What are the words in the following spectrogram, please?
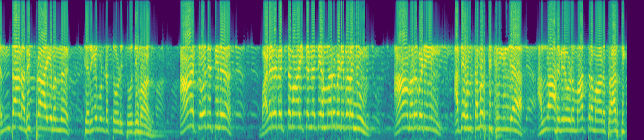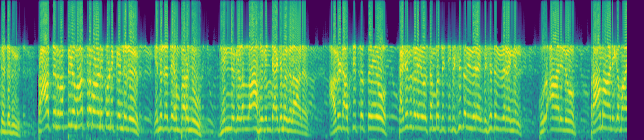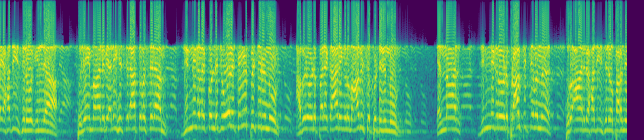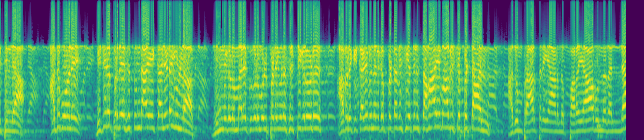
എന്താണ് അഭിപ്രായമെന്ന് ചെറിയ മുണ്ടത്തോട് ചോദ്യമാണ്. ആ ചോദ്യത്തിന് വളരെ വ്യക്തമായി തന്നെ അദ്ദേഹം മറുപടി പറഞ്ഞു. ആ മറുപടിയിൽ അദ്ദേഹം സമർപ്പിച്ചു ഇല്ല അള്ളാഹുവിനോട് മാത്രമാണ് പ്രാർത്ഥിക്കേണ്ടത്. പ്രാർത്ഥന റബ്ബിന് മാത്രമാണ് കൊടുക്കേണ്ടത് എന്നിട്ട് അദ്ദേഹം പറഞ്ഞു ജിന്നുകൾ അള്ളാഹുവിന്റെ അടിമകളാണ്. അവരുടെ അസ്തിത്വത്തെയോ കഴിവുകളെയോ സംബന്ധിച്ച് വിശദ വിവരം വിശദ വിവരങ്ങൾ ഖുർആാനിലോ പ്രാമാണികമായ ഹദീസിലോ ഇല്ല. സുലൈമാ നബി അലിഹി സ്വലാത്തു വസ്സലാം ജിന്നുകളെ കൊണ്ട് ജോലി ചെയ്യിപ്പിച്ചിരുന്നു. അവരോട് പല കാര്യങ്ങളും ആവശ്യപ്പെട്ടിരുന്നു. എന്നാൽ ജിന്നുകളോട് പ്രാർത്ഥിച്ചുവെന്ന് ഖുർആാനിലോ ഹദീസിലോ പറഞ്ഞിട്ടില്ല. അതുപോലെ വിജനപ്രദേശത്തുണ്ടായേക്കാൻ ഇടയുള്ള ജിന്നുകളും മലക്കുകളും ഉൾപ്പെടെയുള്ള സൃഷ്ടികളോട് അവർക്ക് കഴിവ് നൽകപ്പെട്ട വിഷയത്തിൽ സഹായം ആവശ്യപ്പെട്ടാൽ അതും പ്രാർത്ഥനയാണെന്ന് പറയാവുന്നതല്ല.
